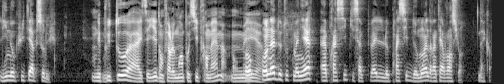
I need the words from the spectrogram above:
l'innocuité absolue. On est plutôt à essayer d'en faire le moins possible quand même. Mais... On, euh, a de toute manière un principe qui s'appelle le principe de moindre intervention. D'accord.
